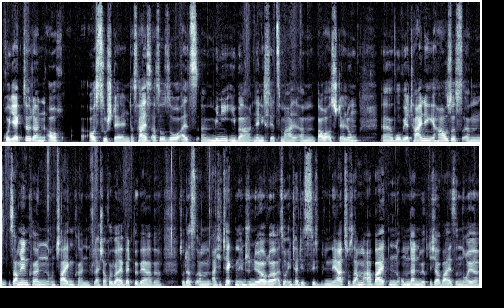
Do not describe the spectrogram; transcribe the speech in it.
Projekte dann auch auszustellen. Das mhm. heißt also so als äh, Mini-IBA, nenne ich es jetzt mal, ähm, Bauausstellung äh, wo wir Tiny Houses ähm, sammeln können und zeigen können, vielleicht auch über mhm. Wettbewerbe, sodass ähm, Architekten, Ingenieure also interdisziplinär zusammenarbeiten, um dann möglicherweise neue,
